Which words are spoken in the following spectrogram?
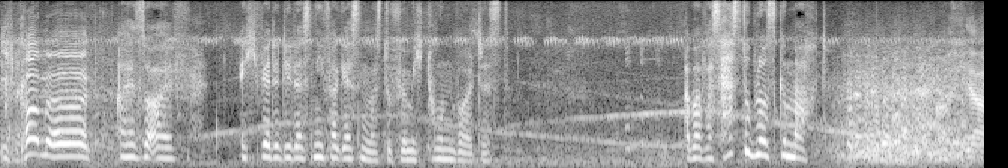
Ich komme! Also, Alf, ich werde dir das nie vergessen, was du für mich tun wolltest. Aber was hast du bloß gemacht? Ach ja,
